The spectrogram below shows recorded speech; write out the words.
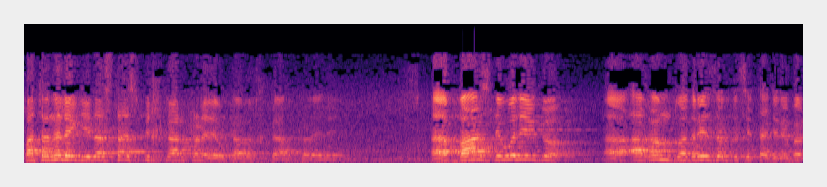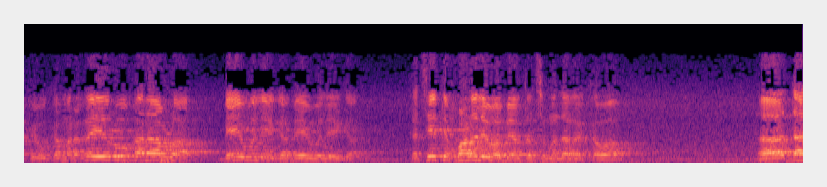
پته نه لګی دا استاد سپی ښکار کړی دی او کاغه ښکار کړی دی اباس دی ولېګو اغم دو درې ځل پسې تجربه په وکمرغه یې روغ راوړه به ولېګا به ولېګا کچې ته خړلې و به ته څه مدغه کوا دا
